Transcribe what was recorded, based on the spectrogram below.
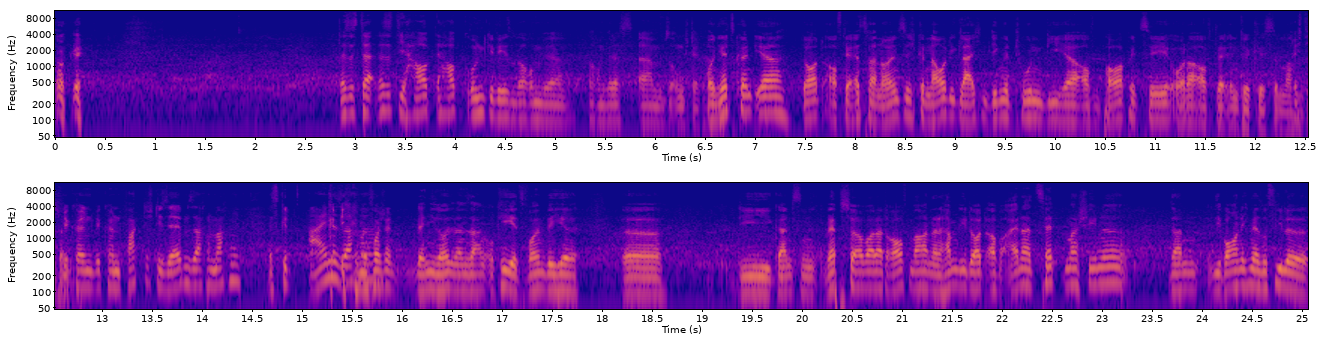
okay. Das ist, der, das ist die Haupt, der Hauptgrund gewesen, warum wir, warum wir das ähm, so umgestellt haben. Und jetzt könnt ihr dort auf der S390 genau die gleichen Dinge tun, die ihr auf dem PowerPC oder auf der Intel-Kiste macht. Richtig, könnt. wir können, wir können faktisch dieselben Sachen machen. Es gibt eine ich Sache... Ich kann mir vorstellen, wenn die Leute dann sagen, okay, jetzt wollen wir hier äh, die ganzen Webserver da drauf machen, dann haben die dort auf einer Z-Maschine, dann, die brauchen nicht mehr so viele... Äh,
